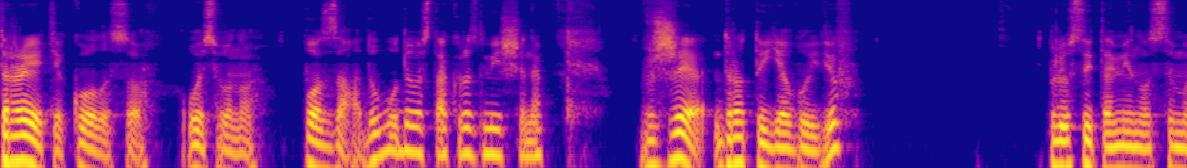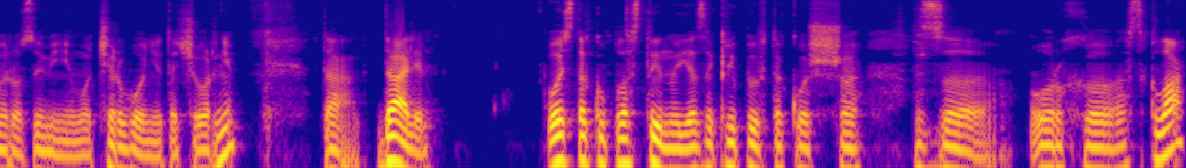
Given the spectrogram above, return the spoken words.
Третє колесо, ось воно позаду буде ось так розміщене. Вже дроти я вивів. Плюси та мінуси ми розуміємо, червоні та чорні. Так, далі. Ось таку пластину я закріпив також е, з оргскла,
